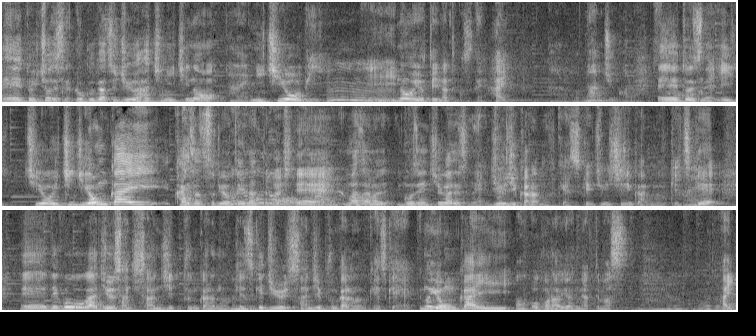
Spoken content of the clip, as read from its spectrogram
えー、と一応ですね6月18日のはい日曜日うんの予定になってますね。はい。何時からですか？えーとですね、一応1日4回開設する予定になってまして、はいはい。まずあの午前中がですね10時からの受付11時からの受付、はい。えーで午後が13時30分からの受付、14時30分からの受付の4回うん行うようになってます。なるほど、はい。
